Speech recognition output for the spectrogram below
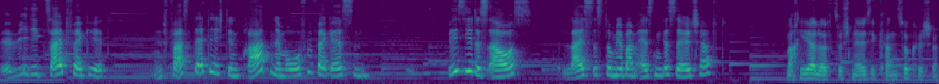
wie die Zeit vergeht. Fast hätte ich den Braten im Ofen vergessen. Wie sieht es aus? Leistest du mir beim Essen Gesellschaft? Maria läuft so schnell sie kann zur Küche.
